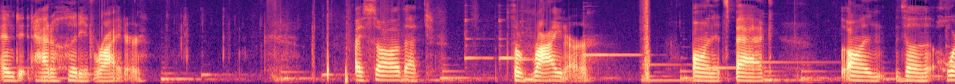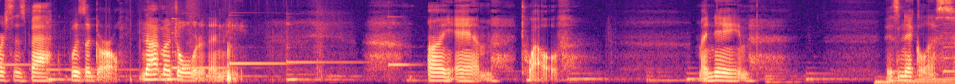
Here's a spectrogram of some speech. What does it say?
And it had a hooded rider. I saw that the rider on its back, on the horse's back, was a girl, not much older than me. I am 12. My name is Nicholas.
